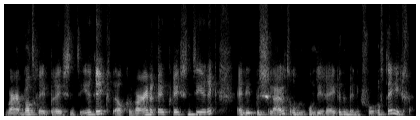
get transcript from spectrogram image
waar- wat representeer ik? Welke waarden representeer ik? En dit besluit, om, om die reden, ben ik voor of tegen.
